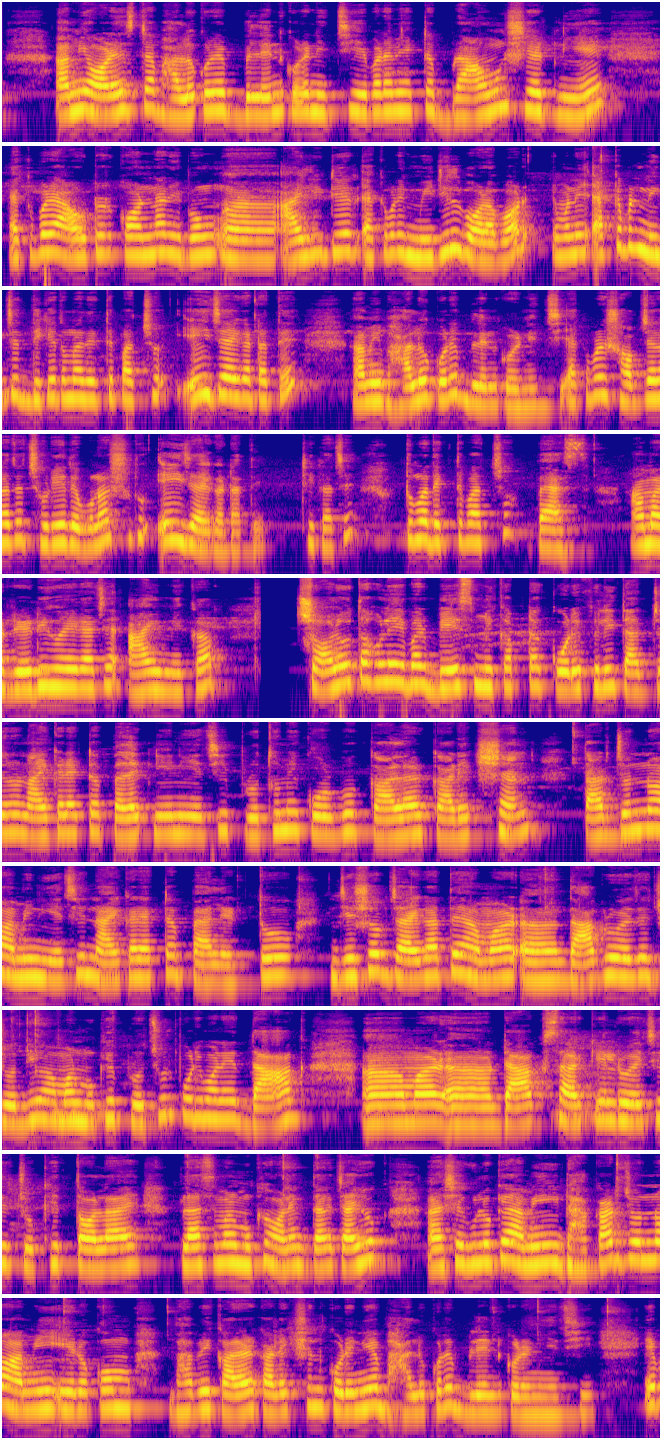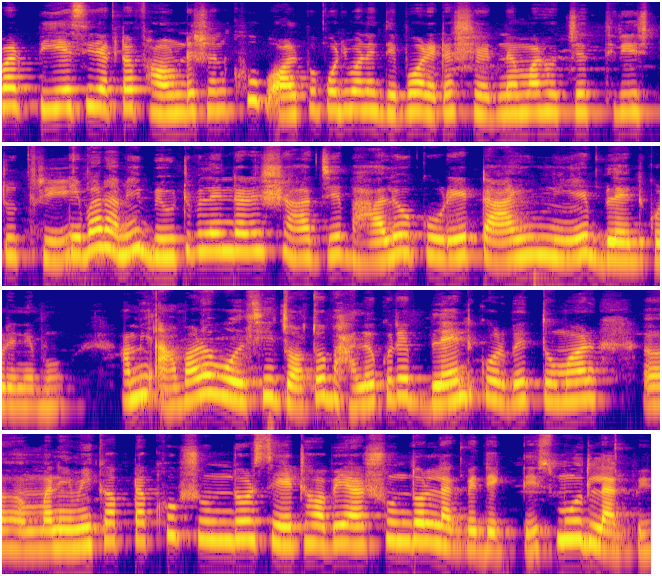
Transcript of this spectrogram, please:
আমি অরেঞ্জটা ভালো করে ব্লেন্ড করে নিচ্ছি। এবার আমি একটা ব্রাউন শেড নিয়ে একেবারে আউটার কর্নার এবং আইলিডের একেবারে মিডিল বরাবর মানে একেবারে নিচের দিকে তোমরা দেখতে পাচ্ছ, এই জায়গাটাতে আমি ভালো করে ব্লেন্ড করে নিচ্ছি। একেবারে সব জায়গাতে ছড়িয়ে দেবো না, শুধু এই জায়গাটাতে, ঠিক আছে? তোমরা দেখতে পাচ্ছ, ব্যাস, আমার রেডি হয়ে গেছে আই মেকআপ চলো তাহলে এবার বেস মেকআপটা করে ফেলি, তার জন্য নাইকার একটা প্যালেট নিয়ে নিয়েছি। প্রথমে করব কালার কারেকশন তার জন্য আমি নিয়েছি নাইকার একটা প্যালেট। তো যেসব জায়গাতে আমার দাগ রয়েছে, যদিও আমার মুখে প্রচুর পরিমাণে দাগ আমার ডার্ক সার্কেল রয়েছে চোখের তলায় প্লাস আমার মুখে অনেক দাগ। যাই হোক সেগুলোকে আমি ঢাকার জন্য আমি এরকমভাবে কালার কালেকশন করে নিয়ে ভালো করে ব্লেন্ড করে নিয়েছি। এবার পিএসির একটা ফাউন্ডেশন খুব অল্প পরিমাণে দেবো, আর এটা শেড নাম্বার হচ্ছে থ্রি টু থ্রি এবার আমি বিউটি ব্লেন্ডারের সাহায্যে ভালো করে টাইম নিয়ে ব্লেন্ড করে নেব। আমি আবারও বলছি, যত ভালো করে ব্লেন্ড করবে, তোমার মানে মেকআপটা খুব সুন্দর সেট হবে আর সুন্দর লাগবে দেখতে স্মুথ লাগবে।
